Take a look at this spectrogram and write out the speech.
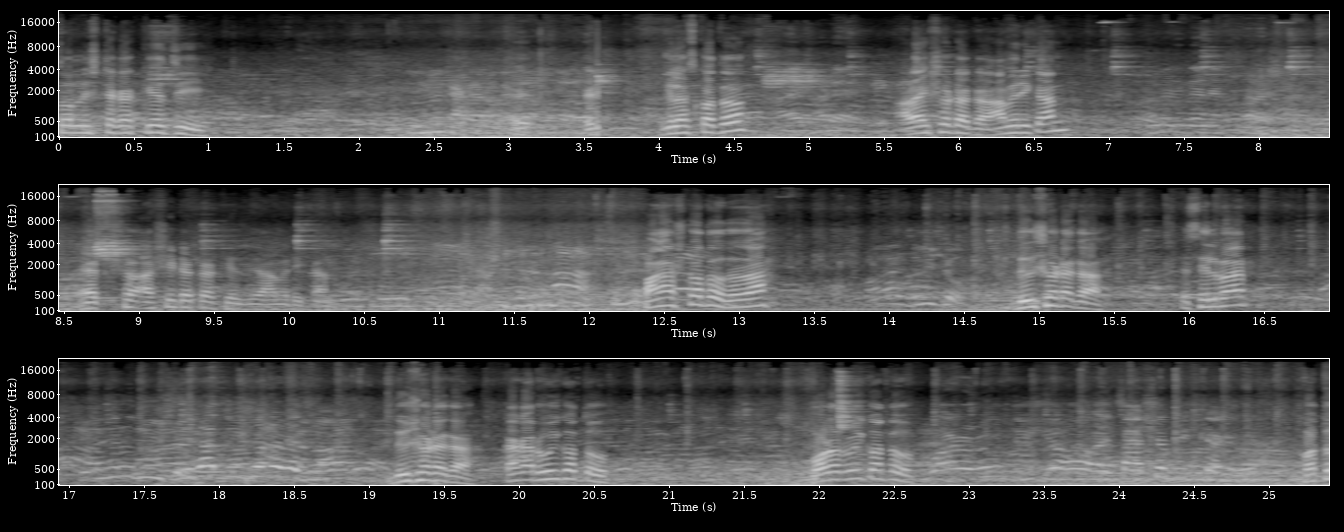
চল্লিশ টাকা কেজি। গ্লাস কত? আড়াইশো টাকা। আমেরিকান? একশো আশি টাকা কেজি আমেরিকান। পাঙাশ কত দাদা? দুইশো টাকা। সিলভার? দুইশো টাকা। কাকা রুই কত? বড় রুই কত? কত?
